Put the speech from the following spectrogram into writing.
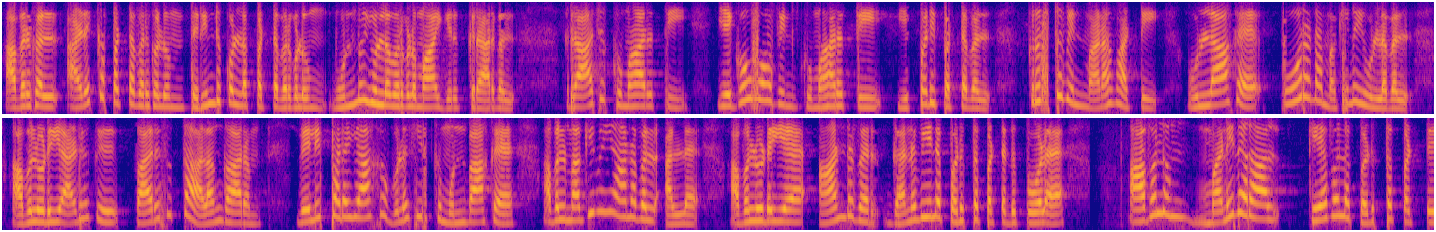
அவர்கள் அழைக்கப்பட்டவர்களும் தெரிந்து கொள்ளப்பட்டவர்களும் உண்மையுள்ளவர்களுமாய் இருக்கிறார்கள். ராஜகுமாரத்தி எகோவாவின் குமாரத்தி இப்படிப்பட்டவள். கிறிஸ்துவின் மணவாட்டி உள்ளாக பூரண மகிமை உள்ளவள் அவளுடைய அழகு பரிசுத்த அலங்காரம் வெளிப்படையாக உலகிற்கு முன்பாக அவள் மகிமையானவள் அல்ல. அவளுடைய ஆண்டவர் கனவீனப்படுத்தப்பட்டது போல அவளும் மனிதரால் கேவலப்படுத்தப்பட்டு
